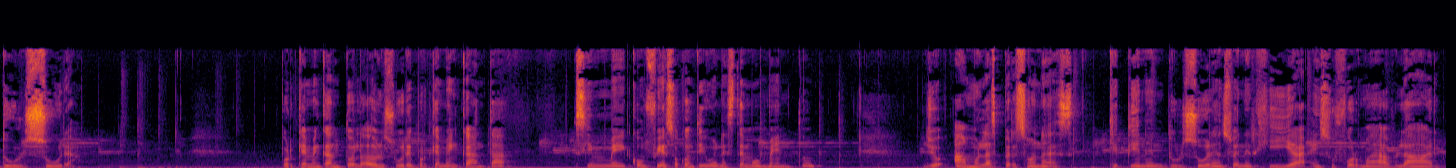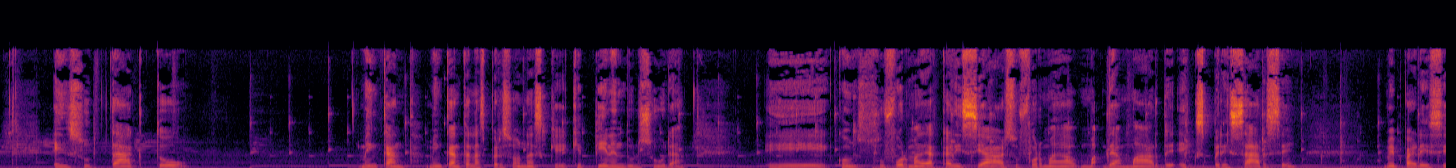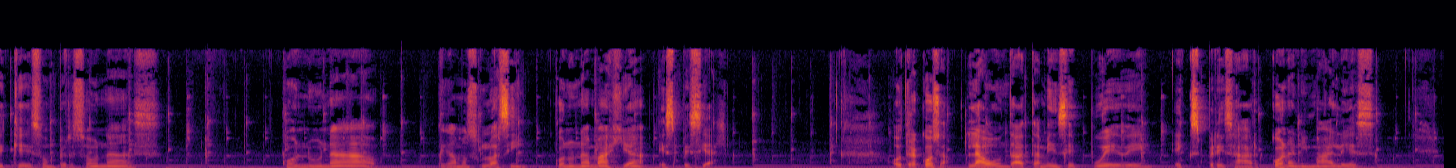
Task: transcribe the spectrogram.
dulzura. ¿Por qué me encantó la dulzura y por qué me encanta? Si me confieso contigo en este momento, yo amo las personas que tienen dulzura en su energía, en su forma de hablar, en su tacto. Me encanta, me encantan las personas que, que tienen dulzura, eh, con su forma de acariciar, su forma de, amar, de expresarse. Me parece que son personas con una, digámoslo así, con una magia especial. Otra cosa, la bondad también se puede expresar con animales,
